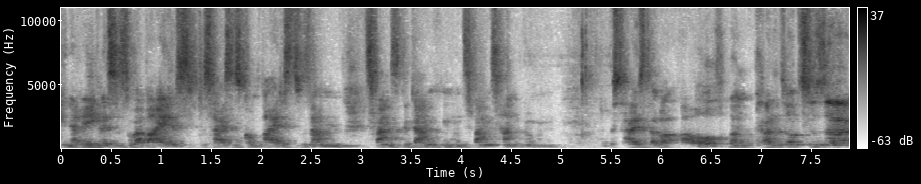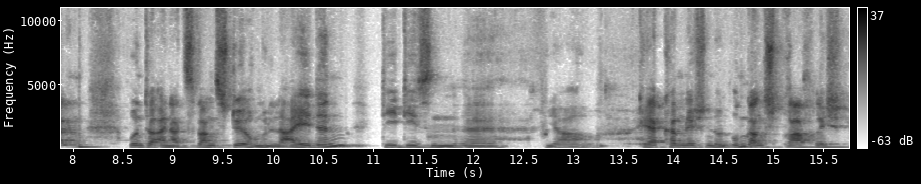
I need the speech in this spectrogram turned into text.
in der Regel ist es sogar beides. Das heißt, es kommt beides zusammen, Zwangsgedanken und Zwangshandlungen. Das heißt aber auch, man kann sozusagen unter einer Zwangsstörung leiden, die diesen äh, ja, herkömmlichen und umgangssprachlich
